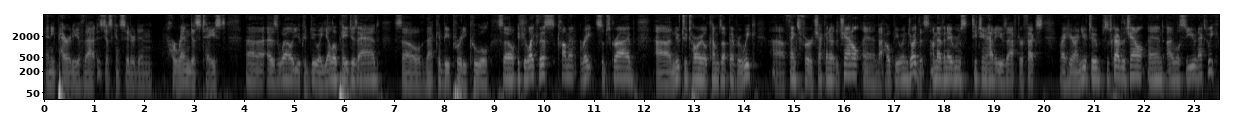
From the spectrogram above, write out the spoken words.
Any parody of that is just considered in horrendous taste. Uh, as well, you could do a Yellow Pages ad, so that could be pretty cool. So if you like this, comment, rate, subscribe. Uh, new tutorial comes up every week. Uh, thanks for checking out the channel, and I hope you enjoyed this. I'm Evan Abrams, teaching you how to use After Effects right here on YouTube. Subscribe to the channel, and I will see you next week.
